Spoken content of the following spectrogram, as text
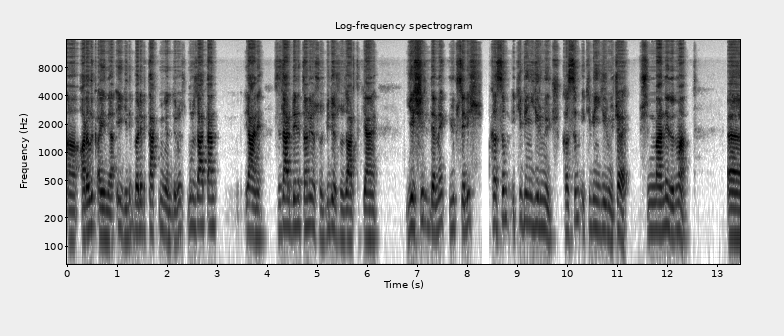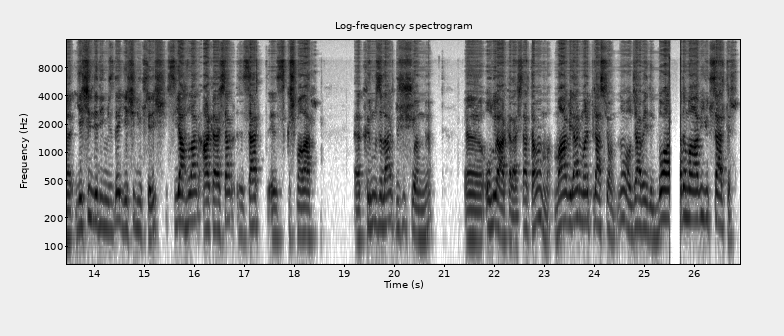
e, Aralık ayına ilgili böyle bir takvim gönderiyoruz. Bunu zaten yani sizler beni tanıyorsunuz, biliyorsunuz artık yani yeşil demek yükseliş Kasım 2023. Kasım 2023 evet. Şimdi ben ne diyordum ha? Ee, yeşil dediğimizde yeşil yükseliş. Siyahlar arkadaşlar sert e, sıkışmalar. E, kırmızılar düşüş yönlü e, oluyor arkadaşlar tamam mı? Maviler manipülasyon. Ne olacağı belli değil. Bu arada mavi yükseltir.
